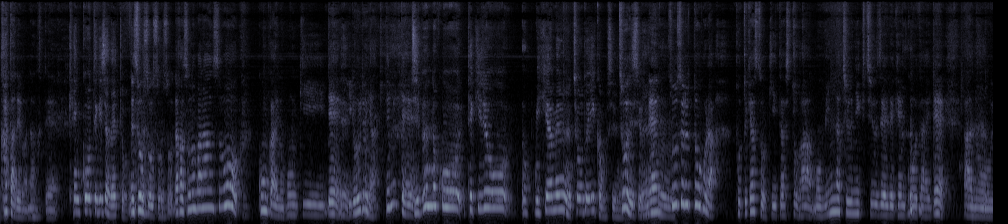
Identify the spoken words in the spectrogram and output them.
肩ではなくて。健康的じゃないってことね、そうそうそうそう。だからそのバランスを今回の本気でね。いろいろやってみて、自分のこう適量を見極めるのにちょうどいいかもしれないそうですよね、うん。そうするとほらポッドキャストを聞いた人はもうみんな中肉中背で健康体で あの、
